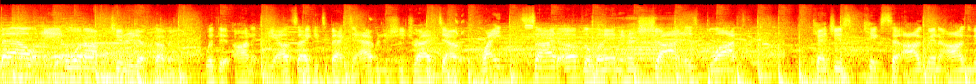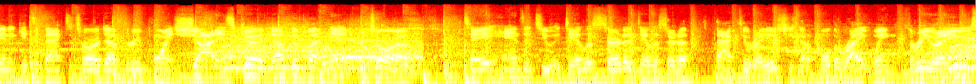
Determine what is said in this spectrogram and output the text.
Foul and one opportunity upcoming. With it on the outside, gets it back to Average. She drives down right side of the lane, and her shot is blocked catches, kicks to Augmon. Augmon gets it back to Tora Duff. Three point shot is good. Nothing but net for Tora. Tay hands it to De La Cerda. De La Cerda back to Reyes. She's going to pull the right wing three. Reyes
